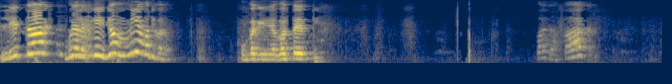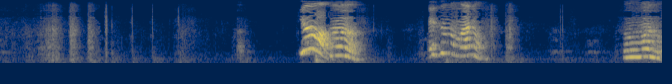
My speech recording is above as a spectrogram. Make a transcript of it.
¿Listos? Voy a elegir yo mi emoticono. Un pequeño corte. What the fuck? ¡Yo! Es un humano. Es un humano.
